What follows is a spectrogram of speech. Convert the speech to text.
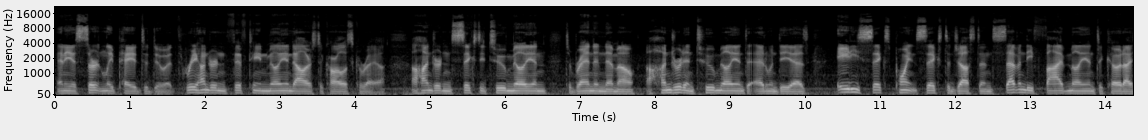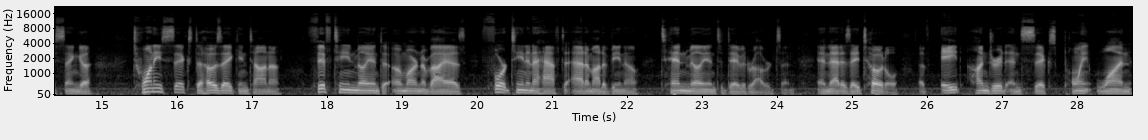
and he is certainly paid to do it. Three hundred and fifteen million dollars to Carlos Correa. 162 million to Brandon Nimmo, 102 million to Edwin Diaz, 86.6 to Justin, 75 million to Kodai Senga, 26 to Jose Quintana, 15 million to Omar Narvaez, 14 and a half to Adam Ottavino, 10 million to David Robertson. And that is a total of $806.1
